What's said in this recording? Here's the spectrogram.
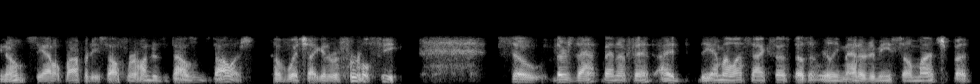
you know, Seattle properties sell for hundreds of thousands of dollars, of which I get a referral fee. So there's that benefit. I, the MLS access doesn't really matter to me so much, but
